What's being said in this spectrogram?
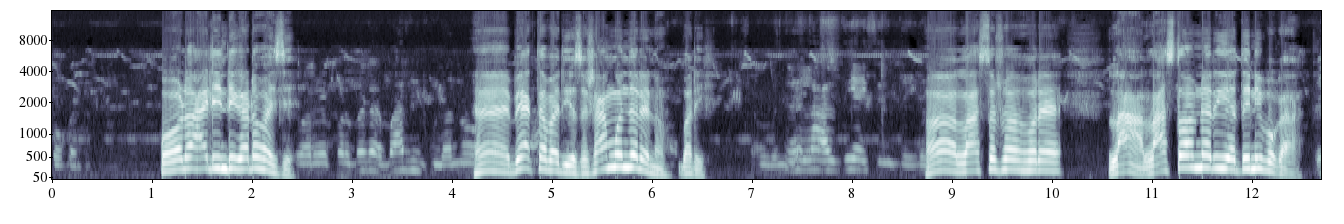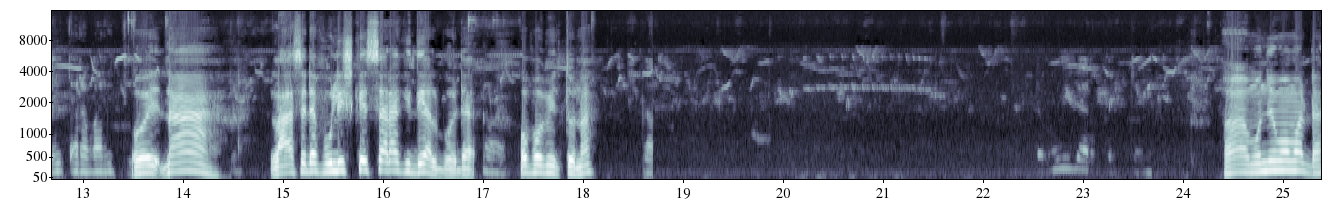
পকেটে ওর আইডেন্টি কার্ডও পাইছে হ্যাঁ ব্যাগটা বাড়ি আছে, শ্যামগঞ্জের না বাড়ি। হ্যাঁ লাস্ট তো সব লা লাস্ট তো আপনার ইয়েতে নিব কা ওই, না লাস্ট এটা পুলিশ কেস ছাড়া কি দিয়ে আলবো এটা অপমৃত্যু না? হ্যাঁ মঞ্জু মামারটা।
